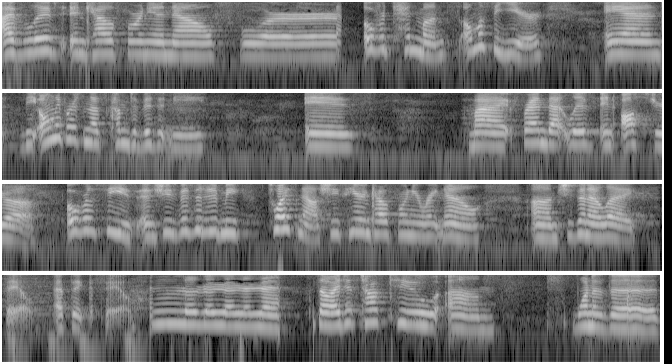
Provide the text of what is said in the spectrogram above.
I've lived in California now for over 10 months, almost a year, and the only person that's come to visit me is my friend that lives in Austria, overseas, and she's visited me twice now. She's here in California right now. Um, she's in LA. Fail. Epic fail. So I just talked to um, one of the,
